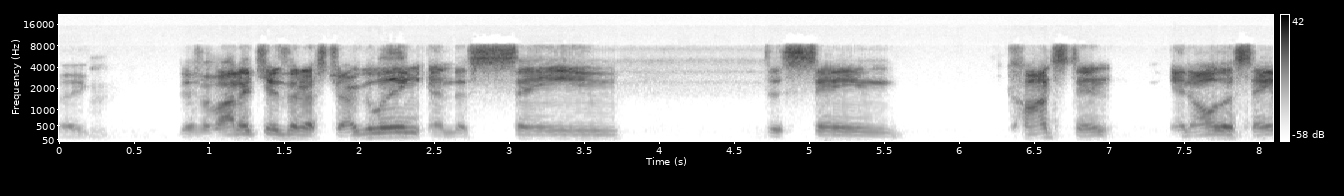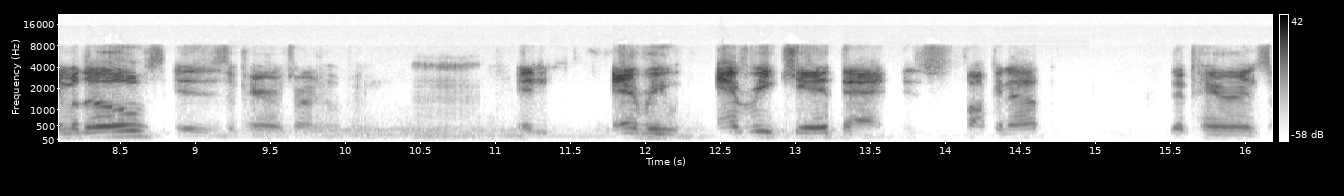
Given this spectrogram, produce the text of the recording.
Like there's a lot of kids that are struggling and the same the same constant in all the same of those is the parents aren't helping Mm, and every every kid that is fucking up, the parents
